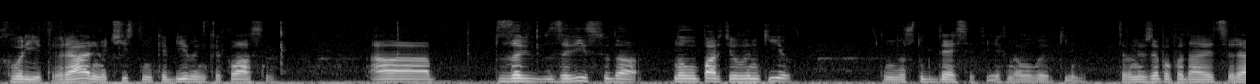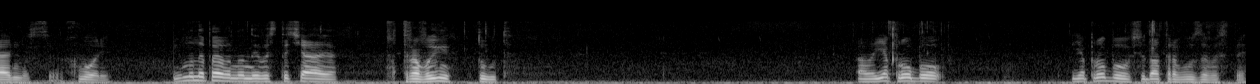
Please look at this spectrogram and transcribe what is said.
хворіти. Реально чистенька, біленька, класно. А завіз сюди нову партію линків, там ну, штук 10 я їх наловив кинув. Це вони вже попадаються реально хворі. Йому, напевно, не вистачає трави тут. Але я пробував. Я пробував сюди траву завести.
